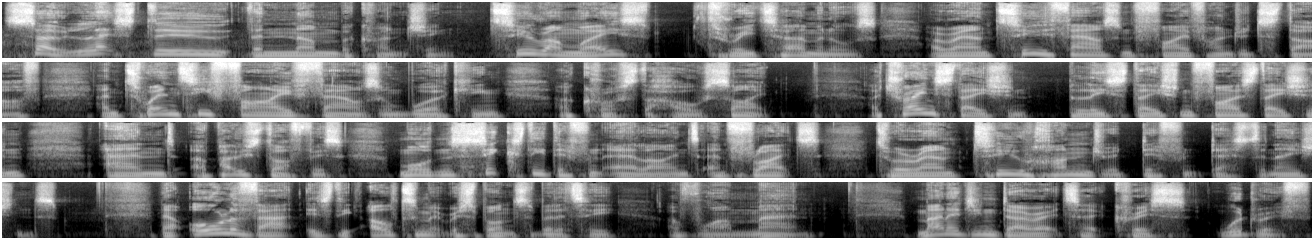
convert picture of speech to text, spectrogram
So let's do the number crunching. Two runways, three terminals, around 2,500 staff, and 25,000 working across the whole site. A train station, police station, fire station, and a post office. More than 60 different airlines and flights to around 200 different destinations. Now, all of that is the ultimate responsibility of one man. Managing Director Chris Woodroofe,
